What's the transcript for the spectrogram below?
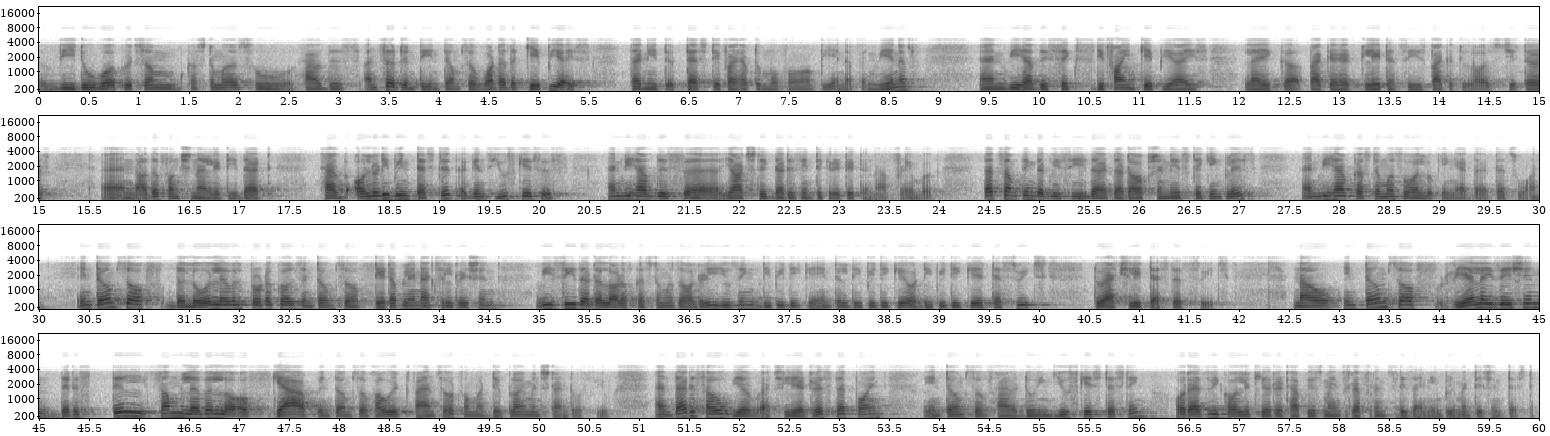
we do work with some customers who have this uncertainty in terms of what are the KPIs that I need to test if I have to move from a PNF and VNF. And we have these six defined KPIs like uh, packet latencies, packet loss, jitter, and other functionality that have already been tested against use cases. And we have this uh, yardstick that is integrated in our framework. That's something that we see that the adoption is taking place and we have customers who are looking at that. That's one. In terms of the lower level protocols, in terms of data plane acceleration, we see that a lot of customers are already using DPDK, Intel DPDK or DPDK test suites to actually test their suites. Now, in terms of realization, there is still some level of gap in terms of how it fans out from a deployment stand of view. And that is how we have actually addressed that point in terms of doing use case testing, or as we call it here at Happiest Minds, reference design implementation testing.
